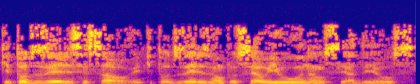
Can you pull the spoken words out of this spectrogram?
Que todos eles se salvem, que todos eles vão para o céu e unam-se a Deus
